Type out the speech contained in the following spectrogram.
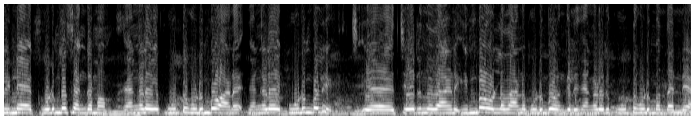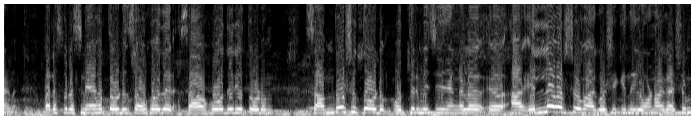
പിന്നെ കുടുംബ സംഗമം ഞങ്ങൾ കൂട്ടുകുടുംബമാണ്. ഞങ്ങൾ കൂടുമ്പളി ചേ- ചേരുന്നതാണ് ഇമ്പമുള്ളതാണ് കുടുംബമെങ്കിൽ ഞങ്ങളൊരു കൂട്ടുകുടുംബം തന്നെയാണ്. പരസ്പര സ്നേഹത്തോടും സഹോദര സഹോദര്യത്തോടും സന്തോഷത്തോടും ഒത്തൊരുമിച്ച് ഞങ്ങൾ എല്ലാ വർഷവും ആഘോഷിക്കുന്ന ഓണാഘോഷം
